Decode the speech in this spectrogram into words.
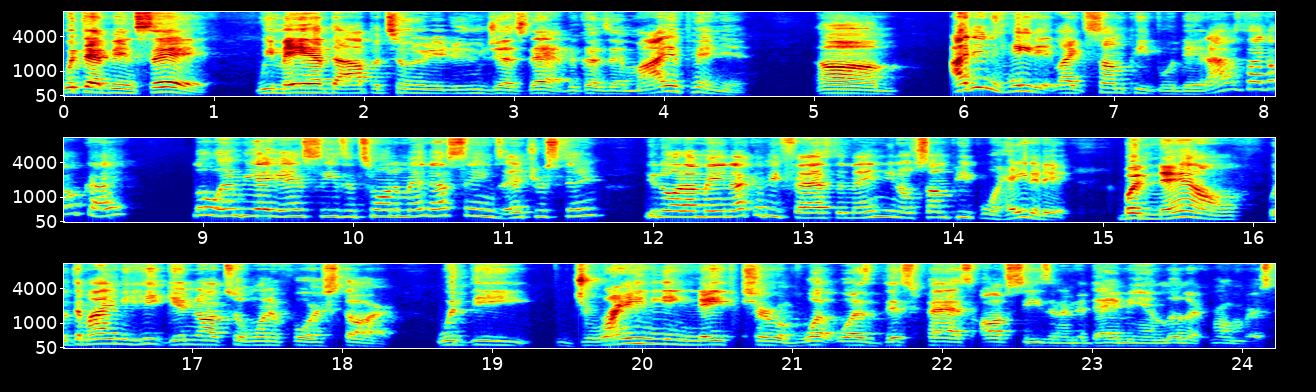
With that being said, we may have the opportunity to do just that because, in my opinion, um, I didn't hate it like some people did. I was like, okay, little NBA in season tournament, that seems interesting. You know what I mean? That could be then, you know, some people hated it. But now with the Miami Heat getting off to a one and four start, with the draining nature of what was this past offseason and the Damian Lillard rumors.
